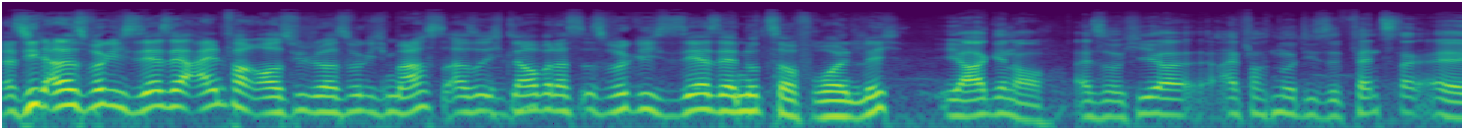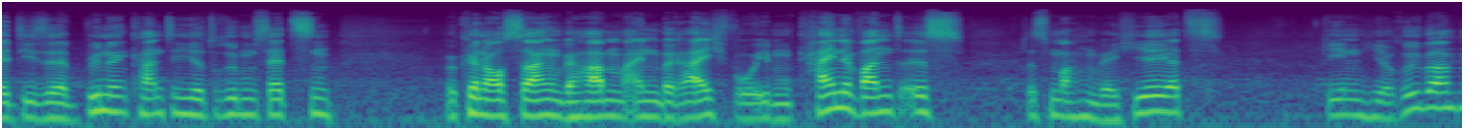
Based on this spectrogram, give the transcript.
Das sieht alles wirklich sehr, sehr einfach aus, wie du das wirklich machst. Also ich glaube, das ist wirklich sehr, sehr nutzerfreundlich. Ja, genau. Also hier einfach nur diese Fenster, äh, diese Bühnenkante hier drüben setzen. Wir können auch sagen, wir haben einen Bereich, wo eben keine Wand ist. Das machen wir hier jetzt. Gehen hier rüber.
